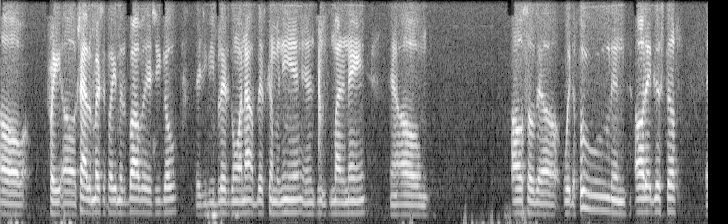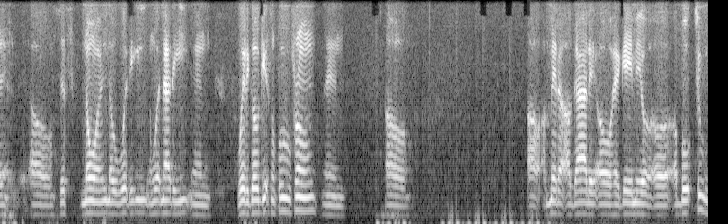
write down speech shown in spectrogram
uh, pray uh, traveling mercy for you, Miss Barbara, as you go, that you be blessed going out, blessed coming in, in Jesus' name, and um, also the uh, with the food and all that good stuff, and uh, just knowing you know what to eat and what not to eat, and where to go get some food from, and uh, uh, I met a, a guy that uh, had gave me a, a, a book too,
